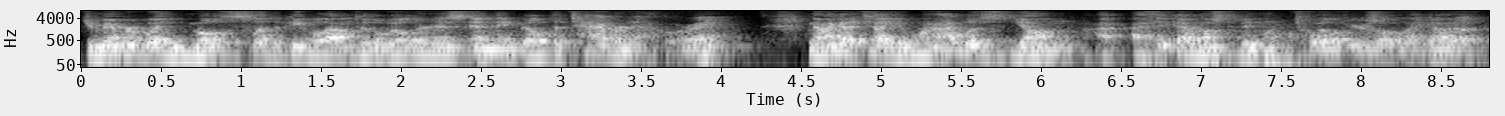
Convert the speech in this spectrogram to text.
do you remember when Moses led the people out into the wilderness and they built the tabernacle, right? Now I got to tell you, when I was young, I, I, think I must have been like 12 years old. I got a,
